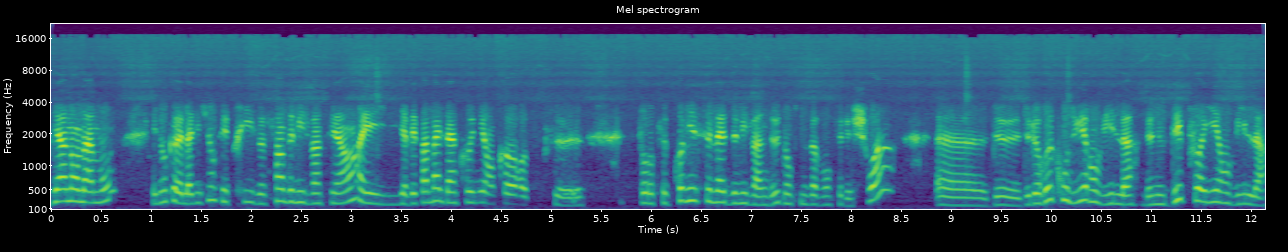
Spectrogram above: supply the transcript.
bien en amont. Et donc la décision s'est prise fin 2021 et il y avait pas mal d'inconnus encore pour ce, pour ce premier semestre 2022. Donc nous avons fait le choix euh, de, le reconduire en ville, de nous déployer en ville.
